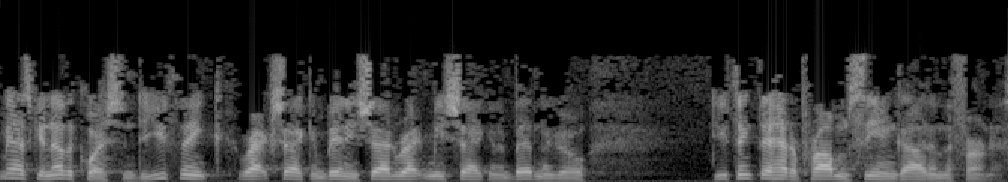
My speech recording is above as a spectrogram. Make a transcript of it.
Let me ask you another question. Do you think Rack, Shack and Benny, Shadrach, Meshach, and Abednego, do you think they had a problem seeing God in the furnace?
